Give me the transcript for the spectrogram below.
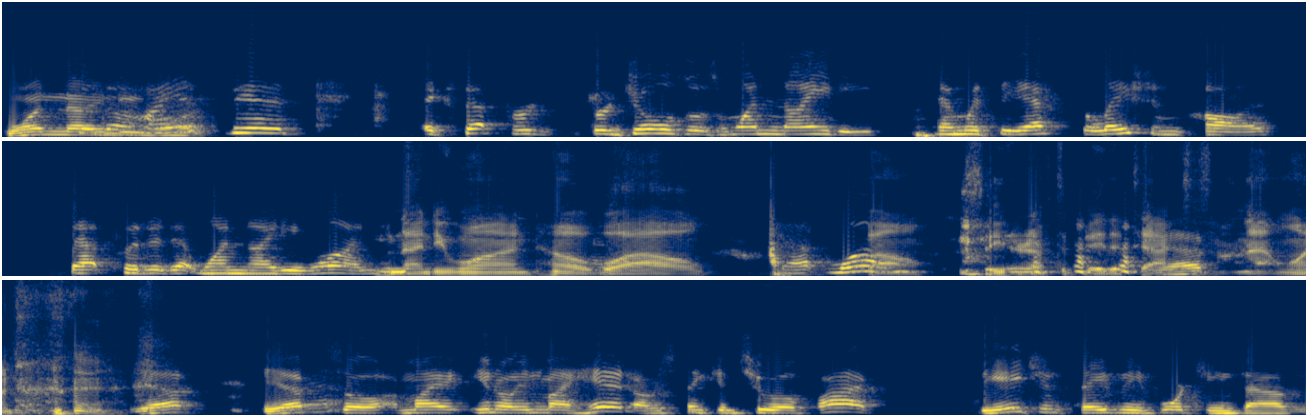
191. so the highest bid, except for, for Joel's was 190. And with the escalation clause, that put it at 191. 91. Oh, wow. That was. Wow. So you don't have to pay the taxes on that one. Yep. Yeah. Yep. So my, you know, in my head, I was thinking 205. The agent saved me $14,000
